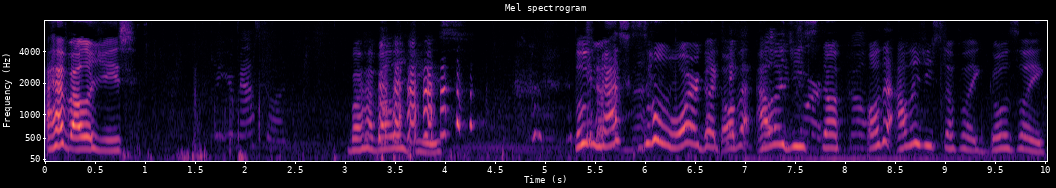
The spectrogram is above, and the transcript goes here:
I have allergies, Put your mask on. but I have allergies. Those masks don't work. Like all the allergy stuff, all the allergy stuff like goes like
